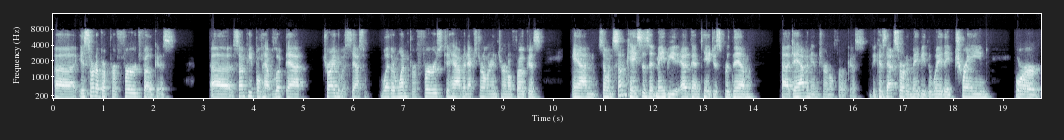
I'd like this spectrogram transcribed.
uh, is sort of a preferred focus. Uh, some people have looked at trying to assess whether one prefers to have an external or internal focus. And so, in some cases, it may be advantageous for them uh, to have an internal focus because that's sort of maybe the way they've trained or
